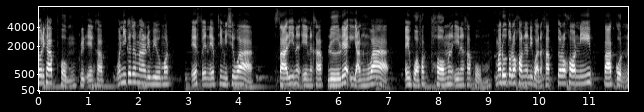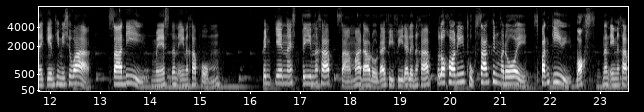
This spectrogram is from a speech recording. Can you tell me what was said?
สวัสดีครับ ผมกริดเองครับ วันนี้ก็จะมารีวิวมอด FNF ที่มีชื่อว่า s a r d y นั่นเองนะครับ หรือเรียกอีกอย่างหนึ่งว่า ไอหัวฟักทองนั่นเองนะครับผมมาดูตัวละครกันดีกว่านะครับ ตัวละครนี้ปรากฏในเกมที่มีชื่อว่า s a r d y m a z e นั่นเองนะครับผม เป็นเกมใน Steam นะครับ สามารถดาวน์โหลดได้ฟรีๆได้เลยนะครับ ตัวละครนี้ถูกสร้างขึ้นมาโดย Spunky Box นั่นเองนะครับ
